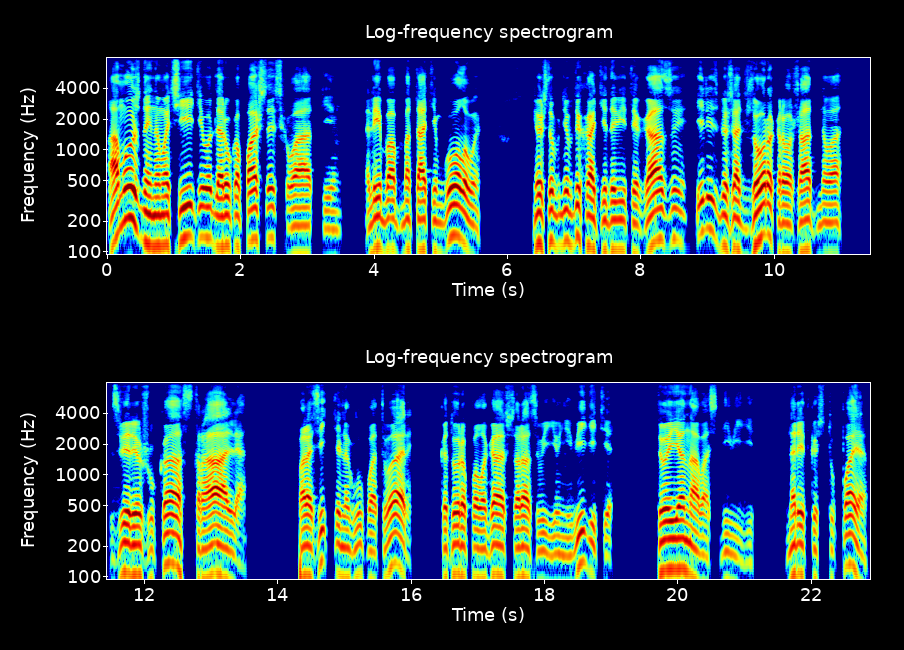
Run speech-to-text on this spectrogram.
а можно и намочить его для рукопашной схватки, либо обмотать им головы, чтобы не вдыхать ядовитые газы или избежать взора кровожадного зверя-жука Страля. Поразительно глупая тварь, которая полагает, что раз вы ее не видите, то и она вас не видит. На редкость тупая,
